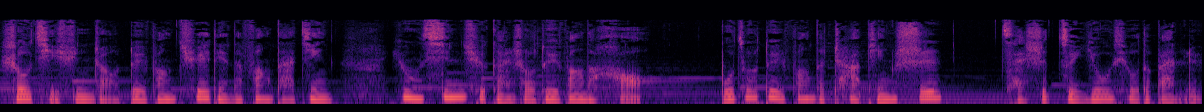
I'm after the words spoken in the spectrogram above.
收起寻找对方缺点的放大镜，用心去感受对方的好，不做对方的差评师，才是最优秀的伴侣。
